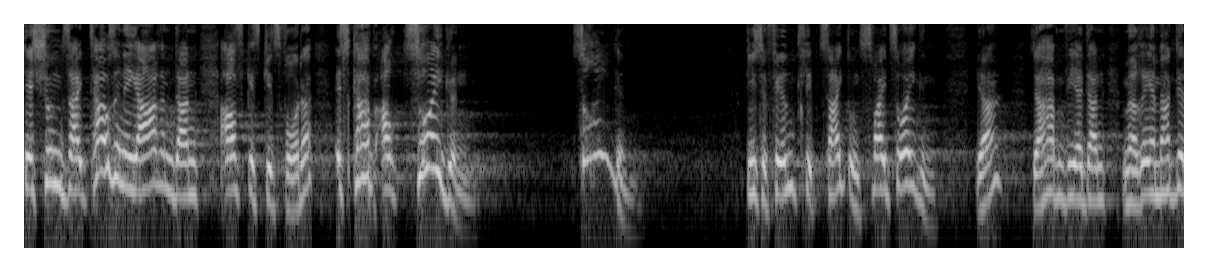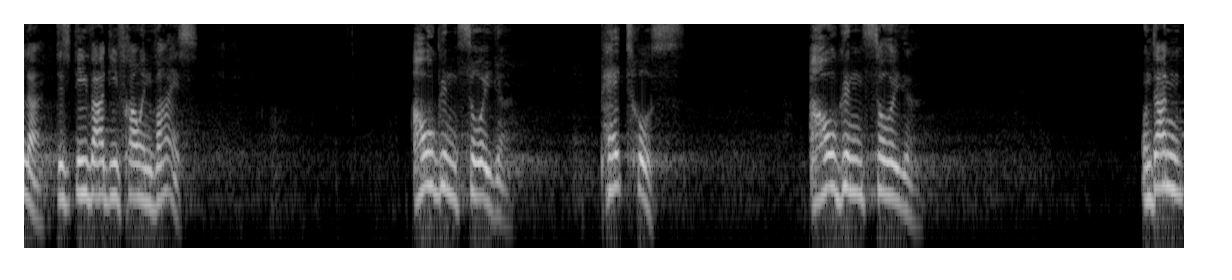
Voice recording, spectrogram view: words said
der schon seit tausenden Jahren dann aufgeskizzt wurde. Es gab auch Zeugen. Zeugen. Dieser Filmclip zeigt uns zwei Zeugen. Ja, da haben wir dann Maria Magdala. Das, die war die Frau in Weiß. Augenzeuge. Petrus. Augenzeuge. Und dann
